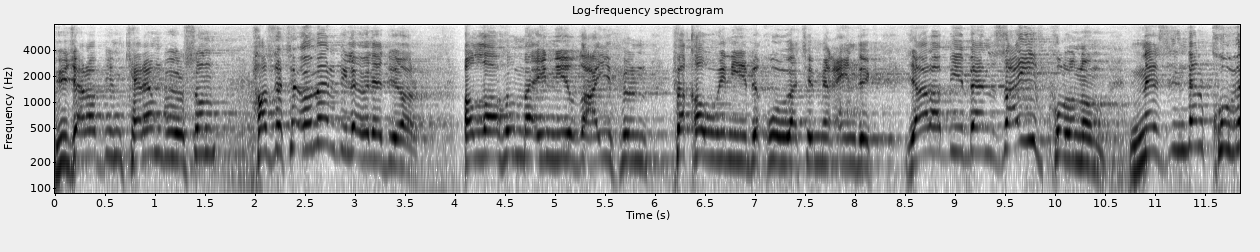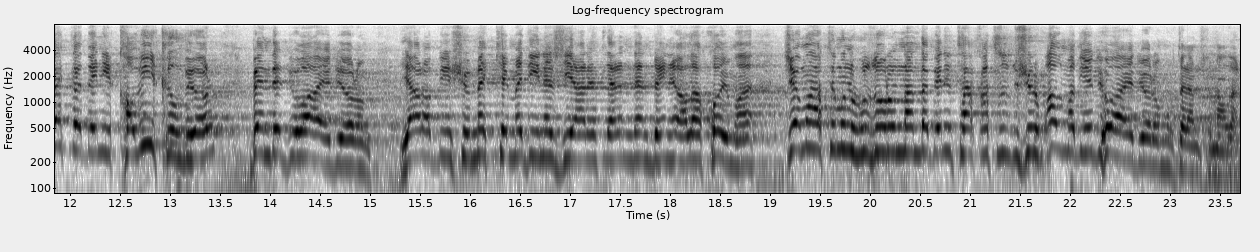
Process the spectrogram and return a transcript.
Yüce Rabbim kerem buyursun. Hazreti Ömer bile öyle diyor. Allahümme inni zayıfun fekavvini bi kuvvetin min indik. Ya Rabbi ben zayıf kulunum. Nezdinden kuvvetle beni kavi kıl diyor. Ben de dua ediyorum. Ya Rabbi şu Mekke Medine ziyaretlerinden beni alakoyma. Cemaatimin huzurundan da beni takatsız düşürüp alma diye dua ediyorum muhterem Müslümanlar.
